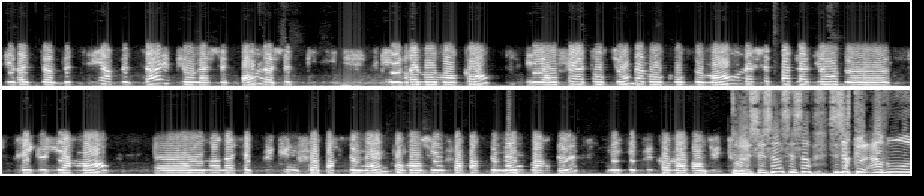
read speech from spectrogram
s'il reste un peu de ci, un peu de ça, et puis on n'achète pas, on achète ce qui, ce qui est vraiment manquant. Et on fait attention, même en consommant, on n'achète pas de la viande régulièrement. On n'en achète plus qu'une fois par semaine, pour manger une fois par semaine, voire deux mais c'est plus comme avant du tout. c'est ça, c'est ça. C'est-à-dire qu'avant,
